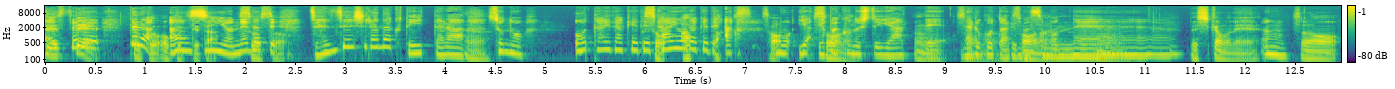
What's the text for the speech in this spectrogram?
言ってよく送ってた。安心よね。だって全然知らなくていいったら、その応対だけで対応だけであもういややっぱりこの人嫌ってなることありますもんね。でしかもね、その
